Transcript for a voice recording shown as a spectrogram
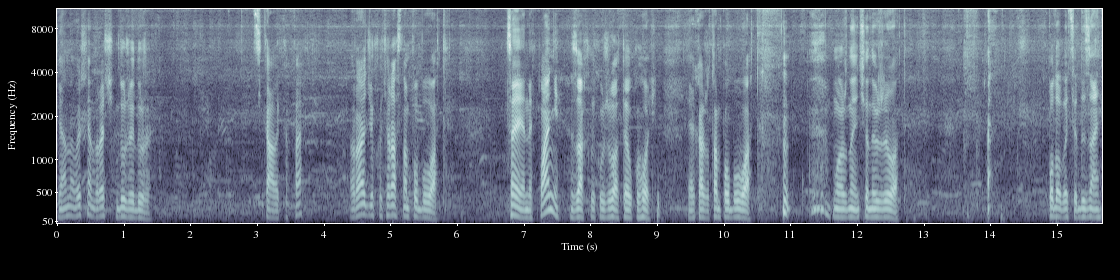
П'яна вишня, до речі, дуже і дуже цікаве кафе. Раджу хоч раз там побувати. Це я не в плані заклику вживати алкоголь. Я кажу там побувати. Можна нічого не вживати. Подобається дизайн.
